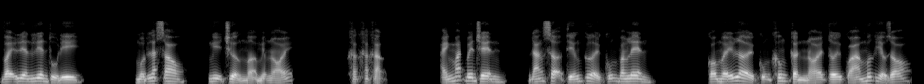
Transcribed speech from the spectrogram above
Vậy liền liên thủ đi. Một lát sau, nghị trưởng mở miệng nói. Khắc khắc khắc. Ánh mắt bên trên, đáng sợ tiếng cười cũng vang lên. Có mấy lời cũng không cần nói tới quá mức hiểu rõ.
